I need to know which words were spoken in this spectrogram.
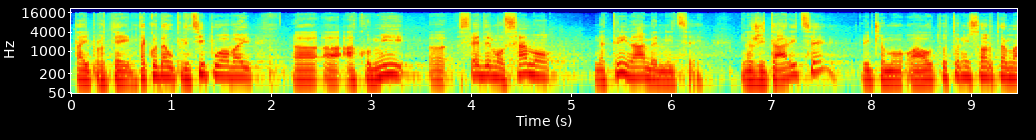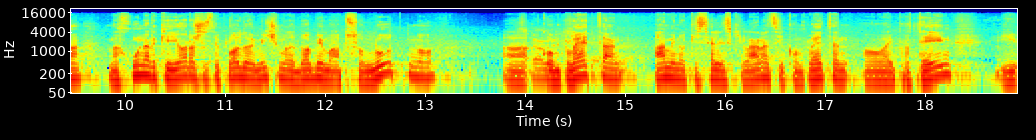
taj protein. Tako da, u principu, ovaj, a, a, ako mi a, svedemo samo na tri namernice, na žitarice, pričamo o autotonim sortama, mahunarke i orašaste plodove, mi ćemo da dobijemo apsolutno a, kompletan aminokiselinski lanac i kompletan ovaj, protein i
